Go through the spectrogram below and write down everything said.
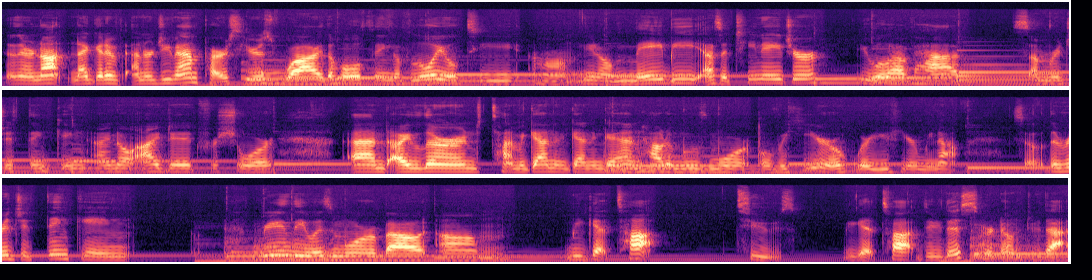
So they're not negative energy vampires. Here's why the whole thing of loyalty, um, you know, maybe as a teenager, you will have had some rigid thinking. I know I did for sure. And I learned time again and again and again how to move more over here where you hear me now. So the rigid thinking really was more about um, we get taught twos. We get taught do this or don't do that.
